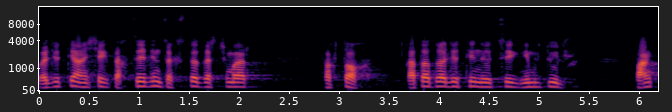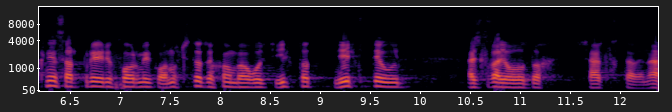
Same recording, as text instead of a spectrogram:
валютын аншийг зах зээлийн зохистой зарчмаар тогтоох, гадаад валютын нөөцийг нэмэгдүүлэх, банкны салбарын реформыг оновчтой зохион байгуулж ил тод нээлттэй үйл ажиллагаа явуулах шаардлагатай байна.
